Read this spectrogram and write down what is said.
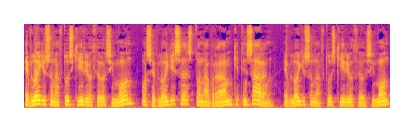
Ευλόγησον αυτούς Κύριο Θεός ημών, ως ευλόγησας τον Αβραάμ και την Σάραν. Ευλόγησον αυτούς Κύριο Θεός ημών,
